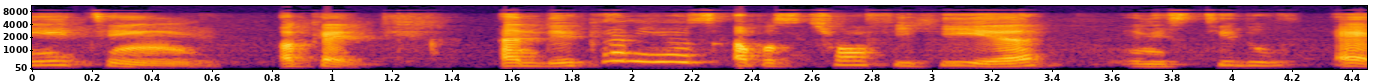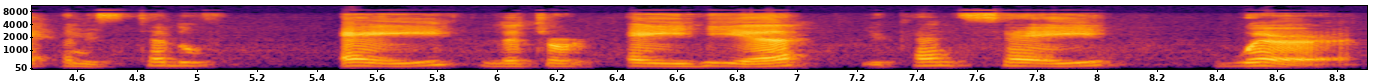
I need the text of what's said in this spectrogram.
eating. Okay, and you can use apostrophe here instead of a, instead of a letter a here. You can say where.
